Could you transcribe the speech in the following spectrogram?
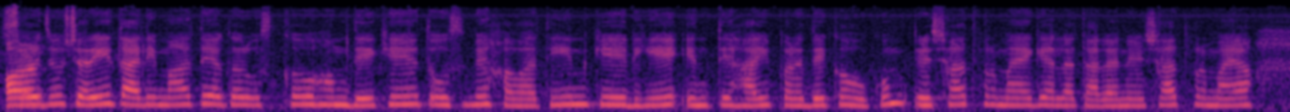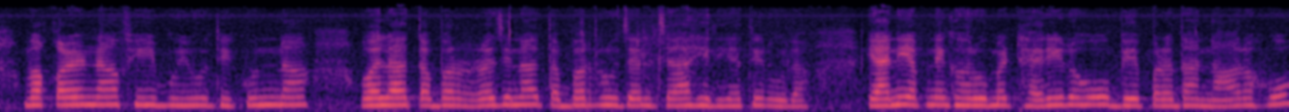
اور جو شرعی تعلیمات ہے اگر اس کو ہم دیکھیں تو اس میں خواتین کے لیے انتہائی پردے کا حکم۔ ارشاد فرمایا گیا اللہ تعالیٰ نے ارشاد فرمایا وقرنا فی بیوتی کننا ولا تبرجنا تبرج الجاہلیت رولا یعنی اپنے گھروں میں ٹھہری رہو بے پردہ نہ رہو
